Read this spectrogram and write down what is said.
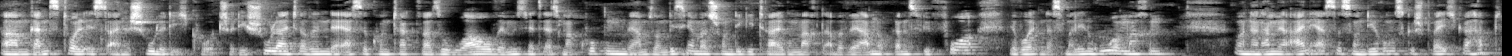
Ähm, ganz toll ist eine Schule, die ich coache. Die Schulleiterin, der erste Kontakt war so, wow, wir müssen jetzt erstmal gucken. Wir haben so ein bisschen was schon digital gemacht, aber wir haben noch ganz viel vor. Wir wollten das mal in Ruhe machen. Und dann haben wir ein erstes Sondierungsgespräch gehabt.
